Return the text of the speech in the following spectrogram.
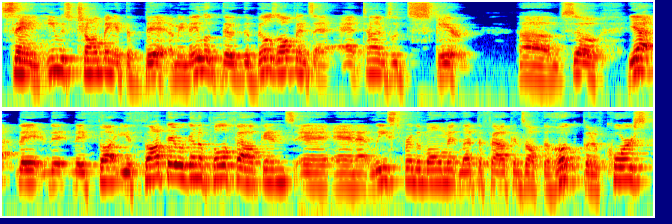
saying he was chomping at the bit. I mean, they look the, the Bills offense at, at times looked scared. Um, so yeah, they, they, they thought you thought they were going to pull Falcons and, and at least for the moment let the Falcons off the hook. But of course,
